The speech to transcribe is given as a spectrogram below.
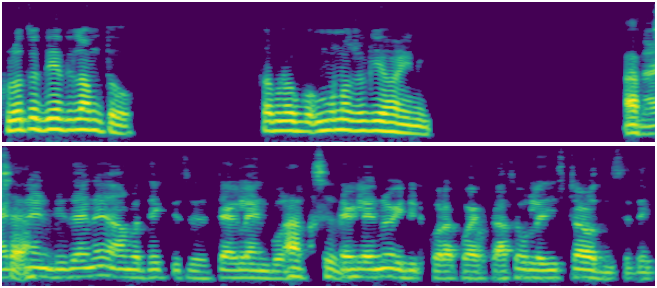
খুলে তো দিয়ে দিলাম তো। তার মানে মনোযোগী হয়নি। আচ্ছা। ডিজাইনে আমরা দেখতেছি ট্যাগলাইন বলে। আচ্ছা। ট্যাগলাইনও এডিট করা কয়েকটা আছে ওগুলো স্টারও দিছে দেখি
